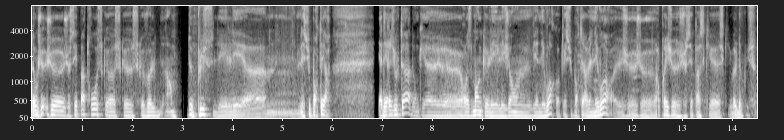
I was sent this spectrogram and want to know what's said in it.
Donc, je ne sais pas trop ce que, ce que, ce que veulent de plus les, les, euh, les supporters il y a des résultats, donc euh, heureusement que les, gens viennent les voir, quoi, que les supporters viennent les voir. Je, après, je ne sais pas ce qu'ils veulent de plus.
